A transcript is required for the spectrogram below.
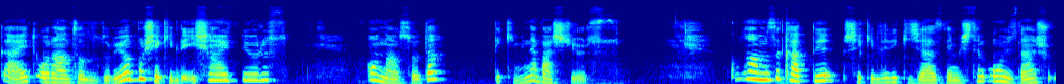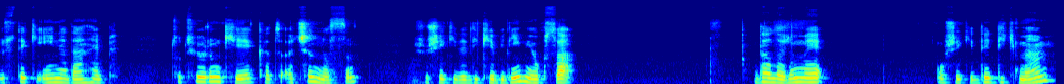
Gayet orantılı duruyor. Bu şekilde işaretliyoruz. Ondan sonra da dikimine başlıyoruz. Kulağımızı katlı şekilde dikeceğiz demiştim. O yüzden şu üstteki iğneden hep tutuyorum ki katı açılmasın. Şu şekilde dikebileyim yoksa dalarım ve o şekilde dikmem.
